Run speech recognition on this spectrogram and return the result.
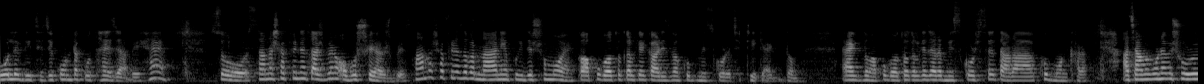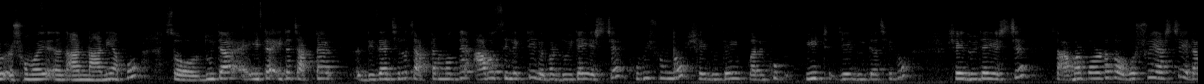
বলে দিচ্ছি যে কোনটা কোথায় যাবে হ্যাঁ? সো সানা সাফিনাজ আসবে না? অবশ্যই আসবে। সানা সাফিনাজ আবার না নিয়ে ঈদের সময় আপু গতকালকে কারিজমা খুব মিস করেছে, ঠিক, একদম। একদম, আপু গতকালকে যারা মিস করছে, তারা খুব মন খারাপ। আচ্ছা আমার মনে হয় আমি শুরু সময় আর না নিয়ে আপু সো দুইটা, এটা এটা চারটা ডিজাইন ছিল, চারটার মধ্যে আরও সিলেক্টিভ এবার দুইটাই এসছে, খুবই সুন্দর, সেই দুইটাই মানে খুব হিট যে দুইটা ছিল সেই দুইটাই এসছে। আমার পড়াটা তো অবশ্যই আসছে। এটা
